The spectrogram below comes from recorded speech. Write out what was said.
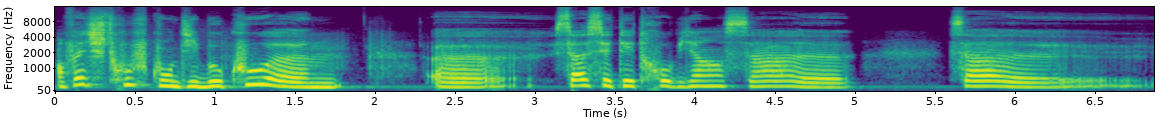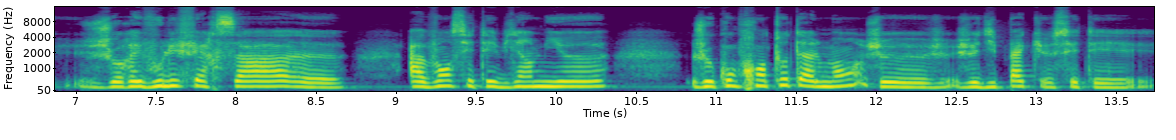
En fait, je trouve qu'on dit beaucoup. ça, c'était trop bien. Ça, ça, euh, j'aurais voulu faire ça. euh, avant, c'était bien mieux. Je comprends totalement. Je, je, je dis pas que c'était.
